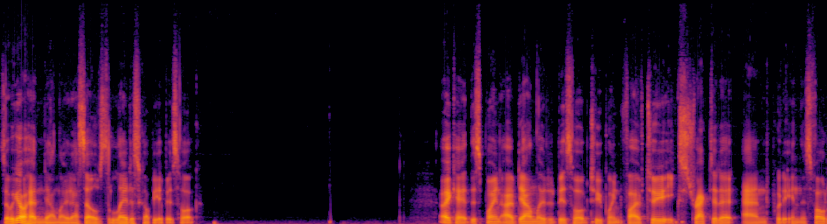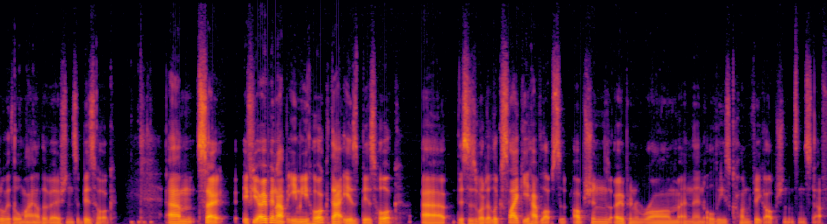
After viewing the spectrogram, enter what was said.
So we go ahead and download ourselves the latest copy of BizHawk. Okay, at this point I've downloaded BizHawk 2.52, extracted it, and put it in this folder with all my other versions of BizHawk. Um, so if you open up EmuHawk, that is BizHawk. Uh, this is what it looks like. You have lots of options, open ROM, and then all these config options and stuff.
